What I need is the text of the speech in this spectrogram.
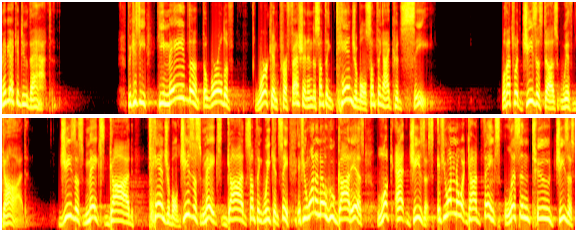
maybe I could do that. Because he, he made the, the world of work and profession into something tangible, something I could see. Well, that's what Jesus does with God. Jesus makes God tangible. Jesus makes God something we can see. If you want to know who God is, look at Jesus. If you want to know what God thinks, listen to Jesus.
